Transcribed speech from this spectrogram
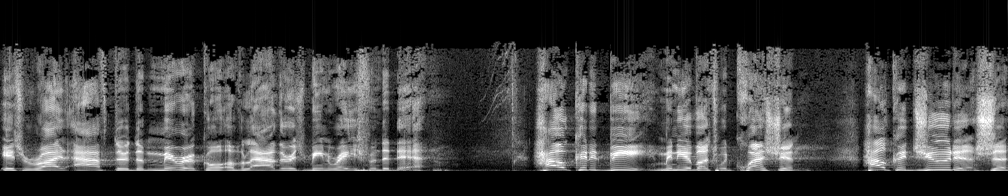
it's right after the miracle of Lazarus being raised from the dead. How could it be? Many of us would question how could Judas? Uh,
